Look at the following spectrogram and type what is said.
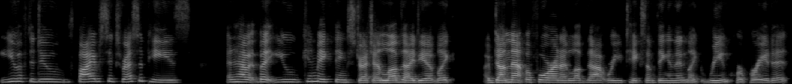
you have to do five, six recipes and have it, but you can make things stretch. I love the idea of like I've done that before and I love that where you take something and then like reincorporate it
